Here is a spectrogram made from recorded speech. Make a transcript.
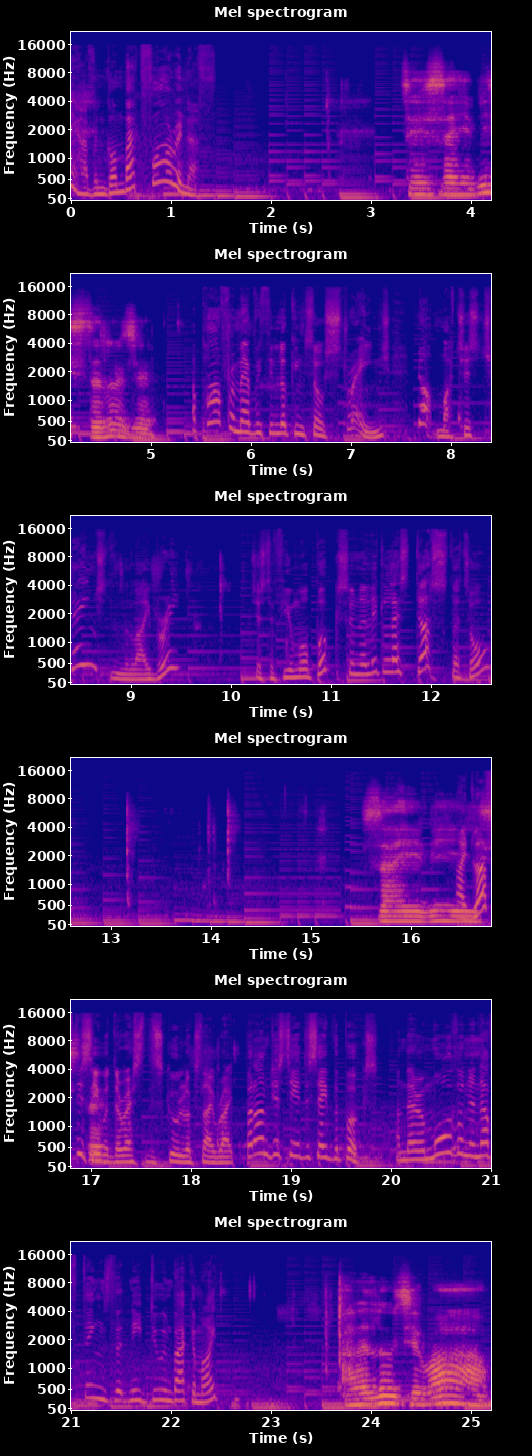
I haven't gone back far enough. To jest zajebiste, ludzie. Apart from everything looking so strange, not much has changed in the library. Just a few more books and a little less dust, that's all. Zajebiste. I'd love to see what the rest of the school looks like, right? But I'm just here to save the books, and there are more than enough things that need doing back in my. Ale ludzie, wow.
